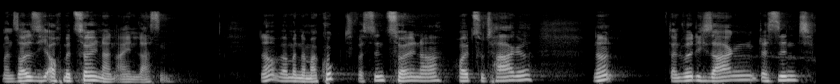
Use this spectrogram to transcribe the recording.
man soll sich auch mit Zöllnern einlassen. Ne, wenn man da mal guckt, was sind Zöllner heutzutage, ne, dann würde ich sagen, das sind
